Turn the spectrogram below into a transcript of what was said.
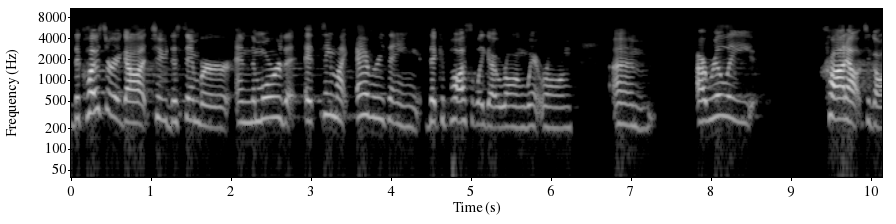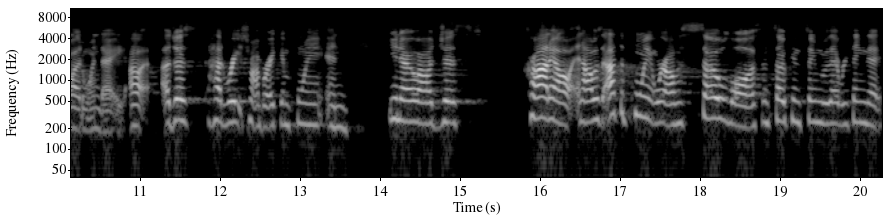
the closer it got to December, and the more that it seemed like everything that could possibly go wrong went wrong, um, I really cried out to God one day. I, I just had reached my breaking point, and you know, I just cried out, and I was at the point where I was so lost and so consumed with everything that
